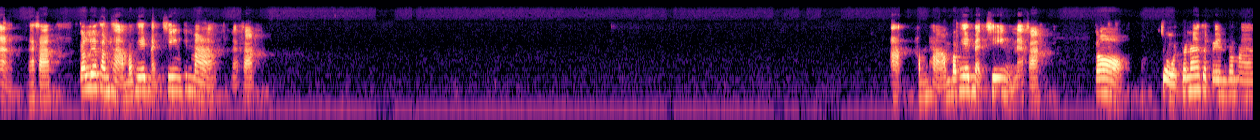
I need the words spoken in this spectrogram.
อะนะคะ ก็เลือกคำถามประเภท matching ขึ้นมานะคะ อะ คำถามประเภท matching นะคะ ก็โจทย์ก็น่าจะเป็นประมาณ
